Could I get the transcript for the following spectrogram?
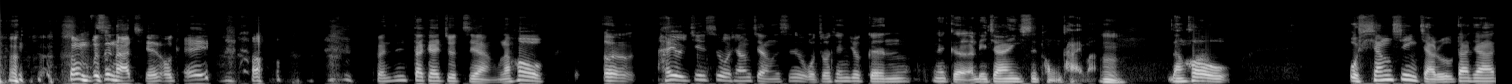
他们不是拿钱，OK？好，反正大概就这样。然后，呃，还有一件事我想讲的是，我昨天就跟那个连家安医师同台嘛，嗯。然后，我相信，假如大家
